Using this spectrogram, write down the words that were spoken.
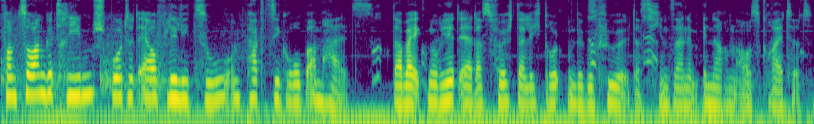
Vom Zorn getrieben spurtet er auf Lilly zu und packt sie grob am Hals. Dabei ignoriert er das fürchterlich drückende Gefühl, das sich in seinem Inneren ausbreitet.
